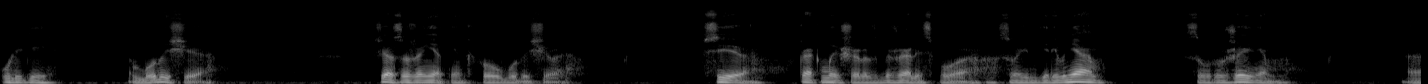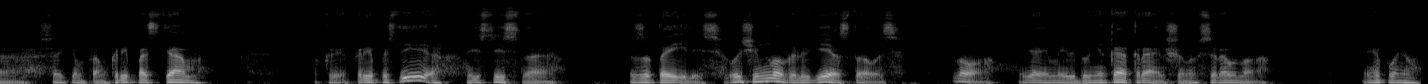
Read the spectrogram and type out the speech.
у людей? Будущее? Сейчас уже нет никакого будущего. Все как мыши разбежались по своим деревням, сооружениям, э, всяким там крепостям, крепости, естественно, затаились. Очень много людей осталось. Но я имею в виду не как раньше, но все равно. Я понял.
